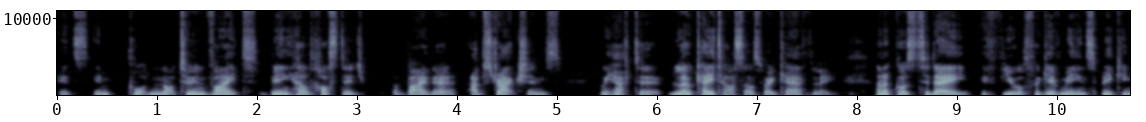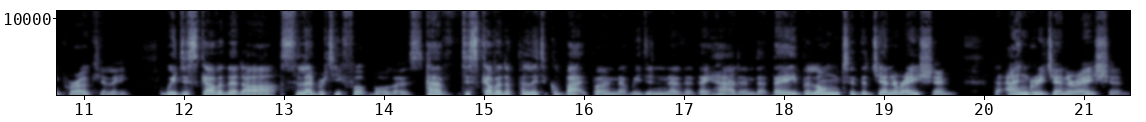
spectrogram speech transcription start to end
it's important not to invite being held hostage by the abstractions. We have to locate ourselves very carefully. And of course, today, if you will forgive me in speaking parochially, we discover that our celebrity footballers have discovered a political backbone that we didn't know that they had, and that they belong to the generation, the angry generation,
